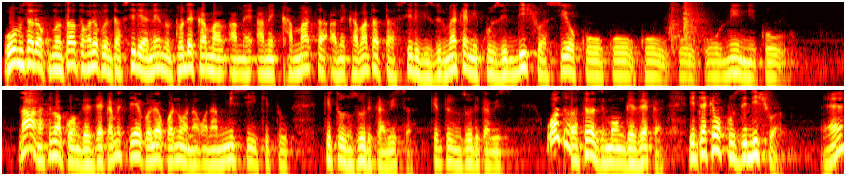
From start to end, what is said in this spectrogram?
Huo mstari wa kumi na tatu angalia kwenye tafsiri ya neno tuone kama amekamata ame amekamata tafsiri vizuri. Maanake ni kuzidishwa sio ku, ku, ku, ku, ku nini ku. Na anasema kuongezeka. Mi sijai kuelewa kwa nini wanamisi wana kitu kitu nzuri kabisa kitu nzuri kabisa wote wanasema zimeongezeka. Itakiwa kuzidishwa eh?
